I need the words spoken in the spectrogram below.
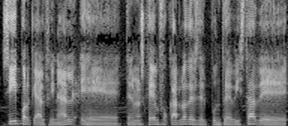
Sí, porque al final eh, tenemos que enfocarlo desde el punto de vista de,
